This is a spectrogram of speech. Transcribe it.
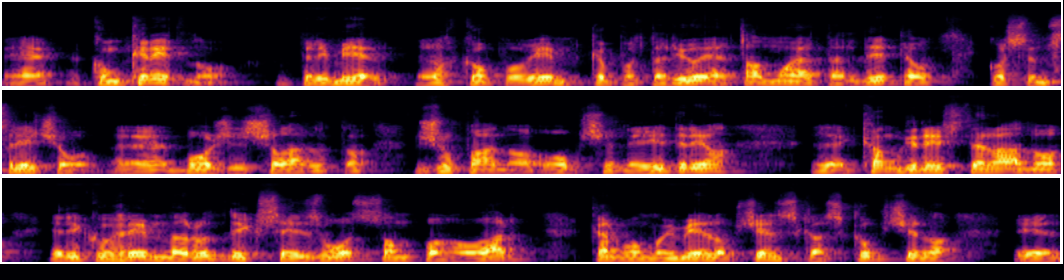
Eh, konkretno, primer lahko povem, ki potrjuje ta moja trditev, ko sem srečal eh, Božji šladota, župana občine Idrija, eh, kam greste lado, je rekel, grem na rudnik se z vodstvom pogovarjati, kar bomo imeli občinska skupščina, eh,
